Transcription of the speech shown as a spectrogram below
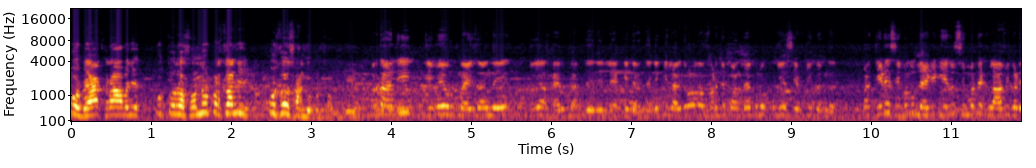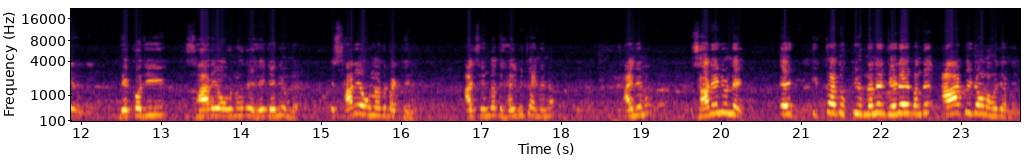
ਉਹ ਵਿਆਹ ਖਰਾਬ ਹੋ ਜੇ ਉੱਤੋਂ ਦਾ ਸਾਨੂੰ ਪਰੇਸ਼ਾਨੀ ਉੱਤੋਂ ਸਾਨੂੰ ਪਰੇਸ਼ਾਨੀ। ਪ੍ਰਧਾਨ ਜੀ ਜਿਵੇਂ ਆਰਗੇਨਾਈਜ਼ਰ ਨੇ ਕੁੜੀਆਂ ਹਾਇਰ ਕਰਦੇ ਨੇ ਲੈ ਕੇ ਜਾਂਦੇ ਨੇ ਕਿ ਲੱਗਦਾ ਉਹਨਾਂ ਦਾ ਫਰਜ਼ ਬਣਦਾ ਕਿ ਉਹ ਕੁੜੀਆਂ ਸੇਫਟੀ ਕਰਨ? ਪਰ ਜਿਹੜੇ ਸਿਮਰ ਨੂੰ ਲੈ ਕੇ ਗਏ ਸੀ ਸਿਮਰ ਦੇ ਖਿਲਾਫ ਹੀ ਖੜੇ ਹੋ ਗਏ। ਦੇਖੋ ਜੀ ਸਾਰੇ ਓਨਰ ਦੇ ਇਹੋ ਜਿਹੇ ਨਹੀਂ ਹੁੰਦੇ। ਇਹ ਸਾਰੇ ਓਨਰ ਤੇ ਬੈਠੇ ਨੇ। ਅੱਜ ਸਿੰਧਾ ਤੇ ਹੈਲਪ ਚ ਆਏ ਨੇ ਨਾ। ਆਏ ਨੇ ਨਾ। ਸਾਰੇ ਨਹੀਂ ਹੁੰਦੇ। ਇਹ ਇੱਕਾ ਦੁੱਕੀ ਹੁੰਦੇ ਨੇ ਜਿਹੜੇ ਬੰਦੇ ਆਪ ਹੀ ਡਾਊਨ ਹੋ ਜਾਂਦੇ ਨੇ।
